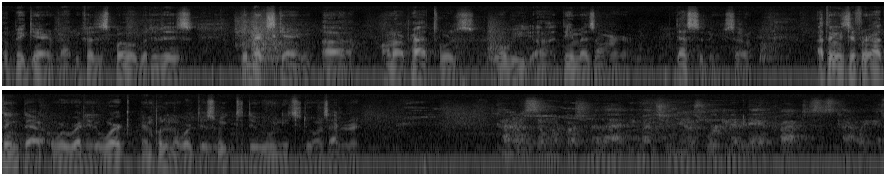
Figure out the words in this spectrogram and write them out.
a, big game, not because it's Pueblo, but it is the next game uh, on our path towards what we uh, deem as our destiny. So I think it's different. I think that we're ready to work and put in the work this week to do what we need to do on Saturday. Kind of a similar question to that. You mentioned, you know, it's working every day in practice. is kind of what you guys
